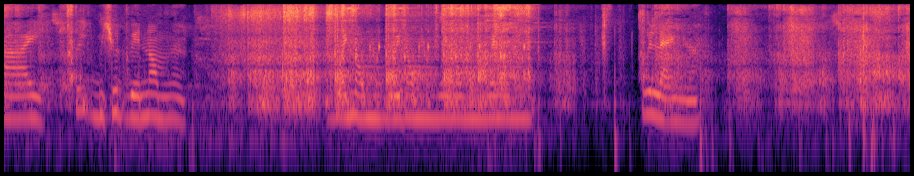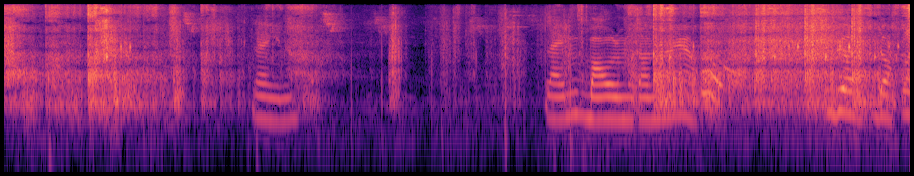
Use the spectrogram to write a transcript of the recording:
ตายเฮ้ยมีชุดเวนอมเนี่ยเวนอมเวนอมเวนอมเวนอมเฮ้ยแรงนะ แรงอยู่นะแรงไม่เบาเลยมันตอนนี้เนี่ยเดือดดอกละ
